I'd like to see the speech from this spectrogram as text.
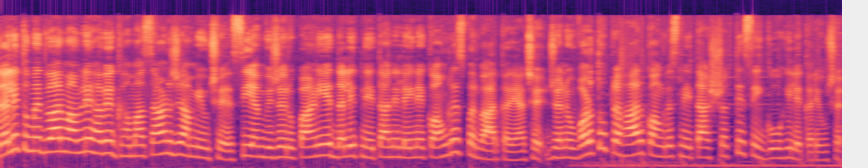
દલિત ઉમેદવાર મામલે હવે ઘમાસાણ જામ્યું છે. સીએમ વિજય રૂપાણીએ દલિત નેતાને લઈને કોંગ્રેસ પર વાર કર્યા છે, જેનો વળતો પ્રહાર કોંગ્રેસ નેતા શક્તિસિંહ ગોહિલે કર્યો છે.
